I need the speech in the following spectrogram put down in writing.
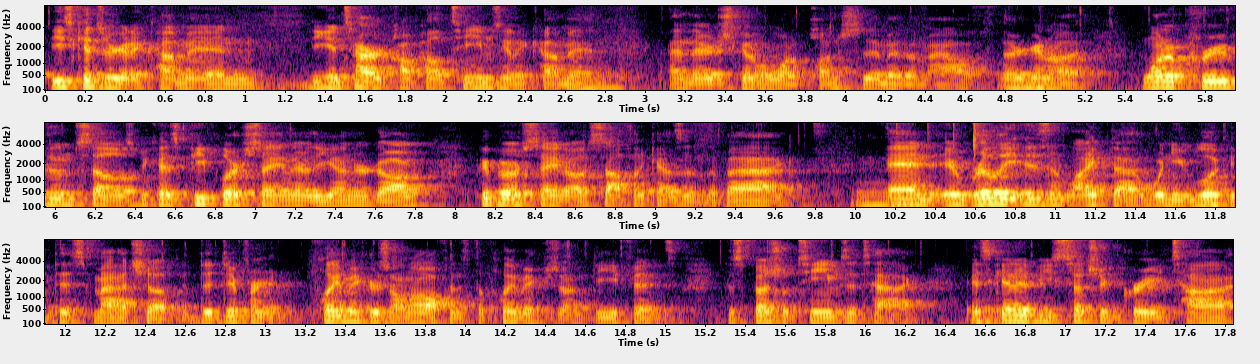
these kids are going to come in. The entire Coppell team's going to come in, and they're just going to want to punch them in the mouth. They're going to want to prove themselves because people are saying they're the underdog. People are saying, "Oh, Southlake has it in the bag," Mhm. and it really isn't like that when you look at this matchup. The different playmakers on offense, the playmakers on defense, the special teams attack. It's going to be such a great time,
